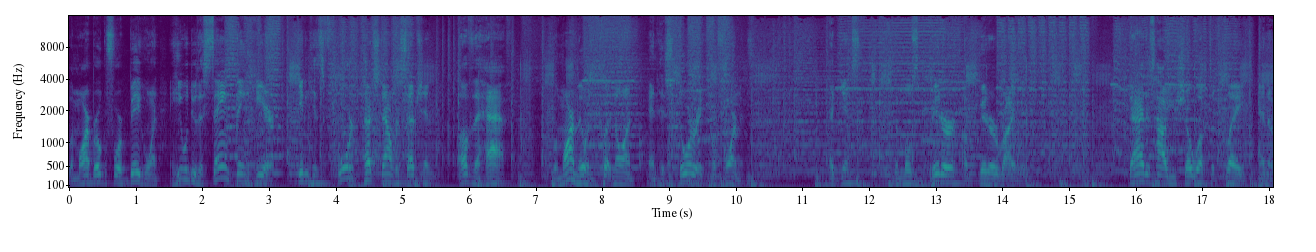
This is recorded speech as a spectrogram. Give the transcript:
Lamar broke for a big one, and he will do the same thing here, getting his fourth touchdown reception of the half. Lamar Milton putting on an historic performance against the most bitter of bitter rivals. That is how you show up to play in a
